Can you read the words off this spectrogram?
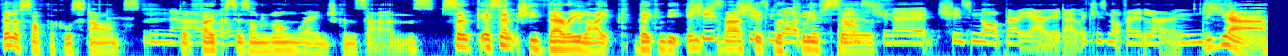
philosophical stance No. that focuses on long range concerns. So essentially, very like they can be She's- introverted, she's, not reclusive. dispassionate. She's not very erudite. Like she's not very learned. Yeah,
